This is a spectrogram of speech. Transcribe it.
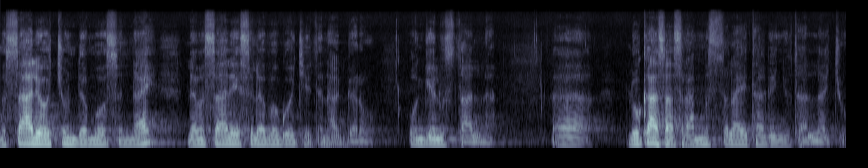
ምሳሌዎቹን ደግሞ ስናይ ለምሳሌ ስለ በጎች የተናገረው ወንጌል ውስጥ አለ። ሉቃስ 15 ላይ ታገኙታላችሁ።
